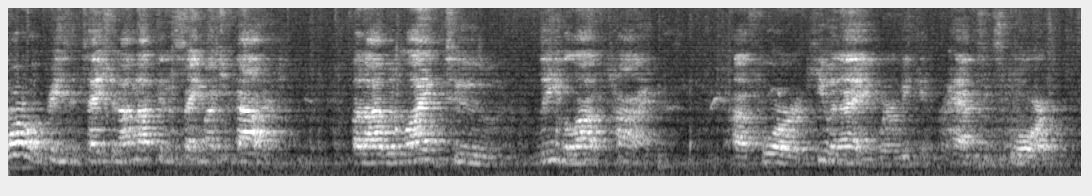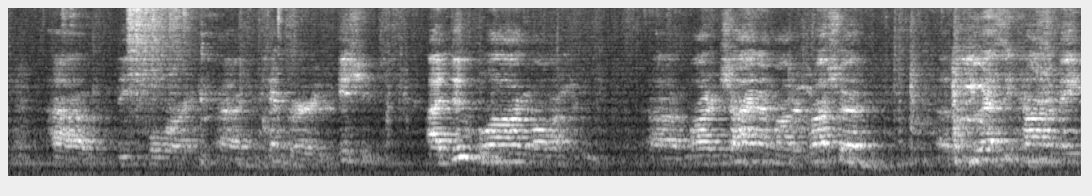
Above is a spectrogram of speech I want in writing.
formal presentation, I'm not going to say much about it, but I would like to leave a lot of time uh, for Q&A where we can perhaps explore uh, these more uh, contemporary issues. I do blog on uh, modern China, modern Russia, uh, the U.S. economy,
